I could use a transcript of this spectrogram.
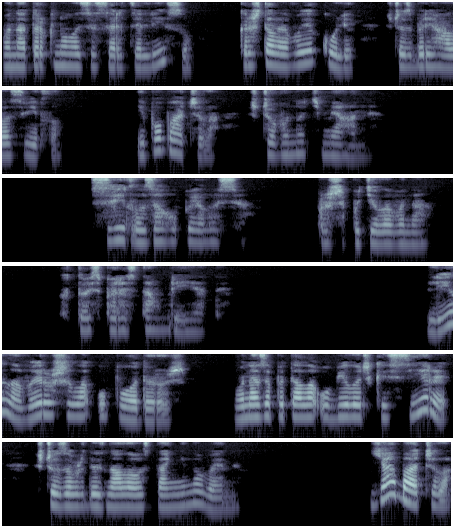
Вона торкнулася серця лісу, кришталевої кулі, що зберігала світло, і побачила, що воно тьмяне. Світло загубилося, прошепотіла вона. Хтось перестав мріяти. Ліла вирушила у подорож. Вона запитала у білочки Сіри, що завжди знала останні новини. Я бачила,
